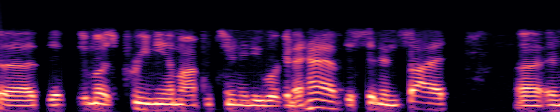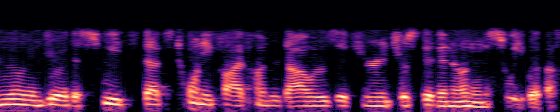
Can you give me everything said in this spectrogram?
uh, the, the most premium opportunity we're going to have to sit inside uh, and really enjoy the suites. That's twenty five hundred dollars if you're interested in owning a suite with us.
